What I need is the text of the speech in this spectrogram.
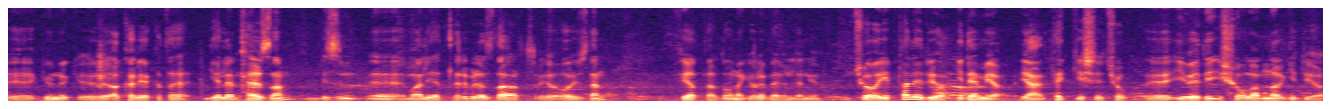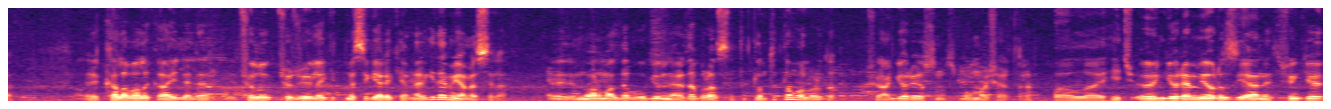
Ee, günlük e, akaryakıta gelen her zam bizim e, maliyetleri biraz daha artırıyor. O yüzden fiyatlar da ona göre belirleniyor. Çoğu iptal ediyor, gidemiyor. Yani tek kişi, çok e, ivedi işi olanlar gidiyor. E, kalabalık aileler, çoluk çocuğuyla gitmesi gerekenler gidemiyor mesela. E, normalde bu günlerde burası tıklım tıklım olurdu. Şu an görüyorsunuz bomboş her taraf. Vallahi hiç öngöremiyoruz yani. Çünkü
